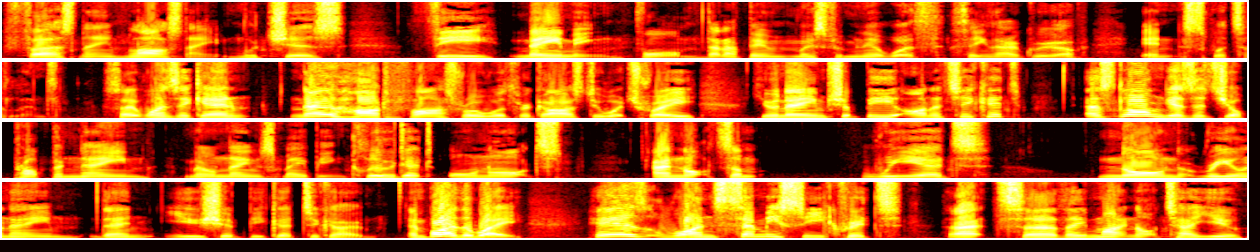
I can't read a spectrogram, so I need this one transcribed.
first name, last name, which is the naming form that I've been most familiar with, seeing that I grew up in Switzerland. So once again, no hard or fast rule with regards to which way your name should be on a ticket. As long as it's your proper name, middle names may be included or not, and not some weird non real name, then you should be good to go. And by the way, here's one semi secret that uh, they might not tell you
